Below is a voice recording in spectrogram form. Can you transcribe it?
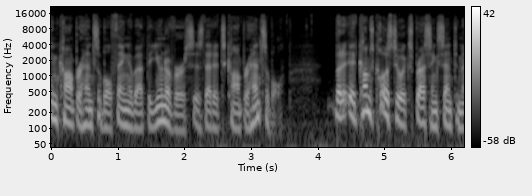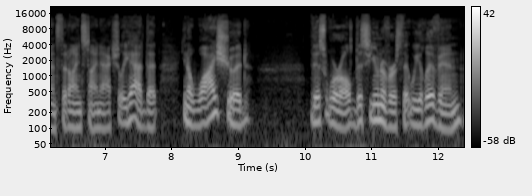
incomprehensible thing about the universe is that it's comprehensible but it comes close to expressing sentiments that Einstein actually had that, you know, why should this world, this universe that we live in,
